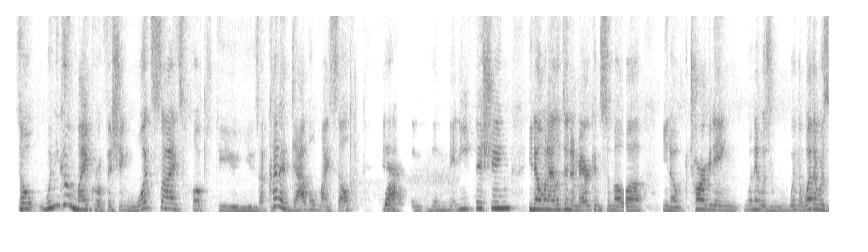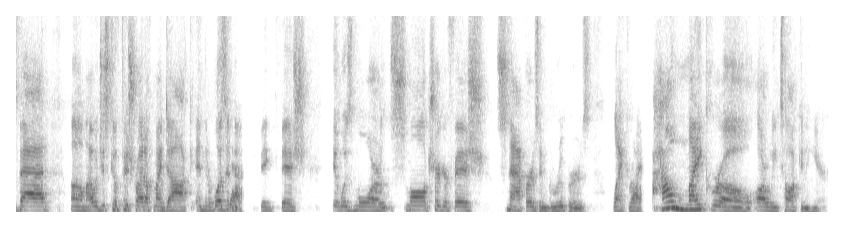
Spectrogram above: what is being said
So when you go microfishing, what size hooks do you use? I've kind of dabbled myself yeah the, the, mini fishing you know when i lived in american samoa you know targeting when it was when the weather was bad um, i would just go fish right off my dock and there wasn't yeah. big fish it was more small trigger fish snappers and groupers like right. how micro are we talking here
